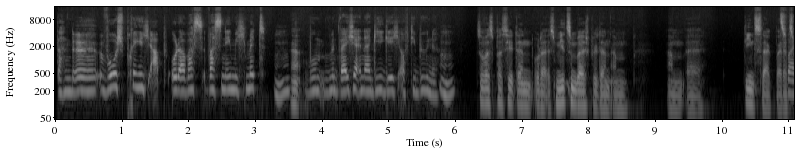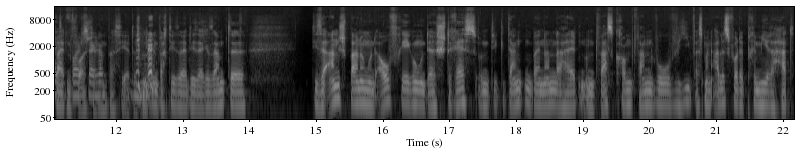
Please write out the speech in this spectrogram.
dann äh, wo springe ich ab? Oder was, was nehme ich mit? Mhm. Ja. Wo, mit welcher Energie gehe ich auf die Bühne? Mhm. Sowas passiert dann, oder ist mir zum Beispiel dann am, am äh, Dienstag bei der Zweite zweiten Vorstellung. Vorstellung passiert, dass man einfach dieser, dieser gesamte diese Anspannung und Aufregung und der Stress und die Gedanken beieinander halten und was kommt, wann, wo, wie, was man alles vor der Premiere hat.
